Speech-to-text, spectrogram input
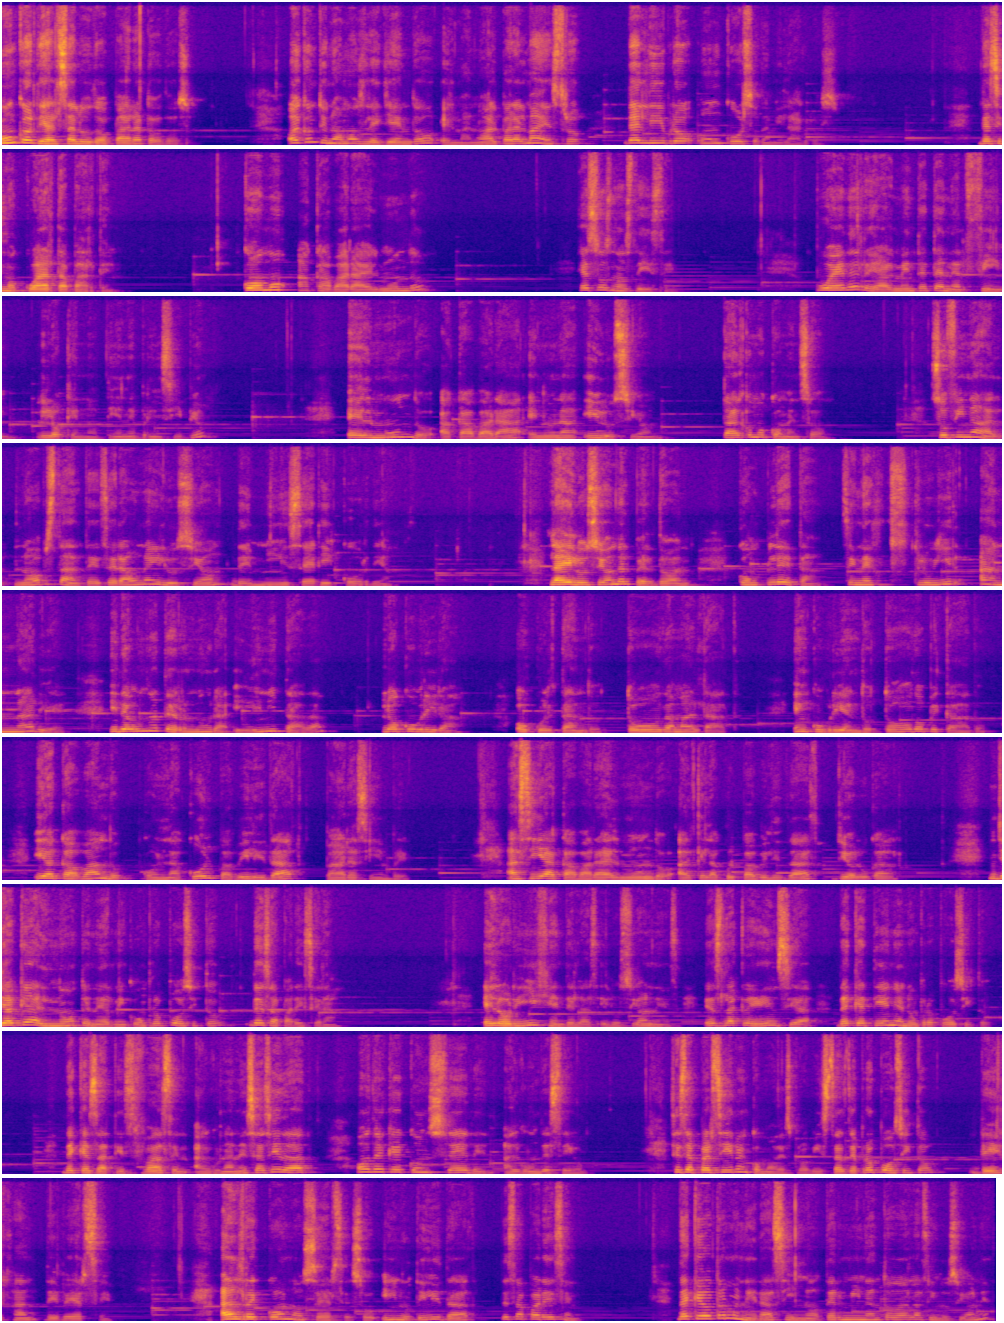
Un cordial saludo para todos. Hoy continuamos leyendo el Manual para el Maestro del libro Un curso de milagros. Decimocuarta parte. ¿Cómo acabará el mundo? Jesús nos dice, ¿puede realmente tener fin lo que no tiene principio? El mundo acabará en una ilusión, tal como comenzó. Su final, no obstante, será una ilusión de misericordia. La ilusión del perdón completa, sin excluir a nadie, y de una ternura ilimitada, lo cubrirá, ocultando toda maldad, encubriendo todo pecado y acabando con la culpabilidad para siempre. Así acabará el mundo al que la culpabilidad dio lugar, ya que al no tener ningún propósito, desaparecerá. El origen de las ilusiones es la creencia de que tienen un propósito, de que satisfacen alguna necesidad o de que conceden algún deseo. Si se perciben como desprovistas de propósito, dejan de verse. Al reconocerse su inutilidad, desaparecen. ¿De qué otra manera si no terminan todas las ilusiones?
